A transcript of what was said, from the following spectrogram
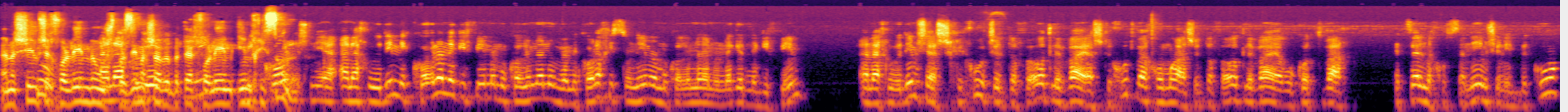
אנשים שחולים ומאושפזים עכשיו בבתי חולים עם מכל, חיסון. שנייה, אנחנו יודעים מכל הנגיפים המוכרים לנו ומכל החיסונים המוכרים לנו נגד נגיפים, אנחנו יודעים שהשכיחות של תופעות לוואי, השכיחות והחומרה של תופעות לוואי ארוכות טווח אצל מחוסנים שנדבקו,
